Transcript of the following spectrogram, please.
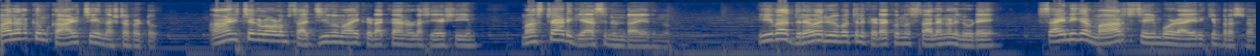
പലർക്കും കാഴ്ചയും നഷ്ടപ്പെട്ടു. ആഴ്ചകളോളം സജീവമായി കിടക്കാനുള്ള ശേഷിയും മസ്റ്റാർഡ് ഗ്യാസിനുണ്ടായിരുന്നു. ഇവ ദ്രവരൂപത്തിൽ കിടക്കുന്ന സ്ഥലങ്ങളിലൂടെ സൈനികർ മാർച്ച് ചെയ്യുമ്പോഴായിരിക്കും പ്രശ്നം.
